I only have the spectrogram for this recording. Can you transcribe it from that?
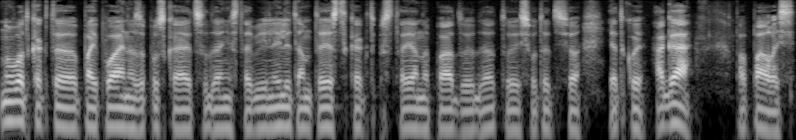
ну вот как-то пайплайны запускаются, да, нестабильно, или там тесты как-то постоянно падают, да, то есть вот это все. Я такой, ага, попалась.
